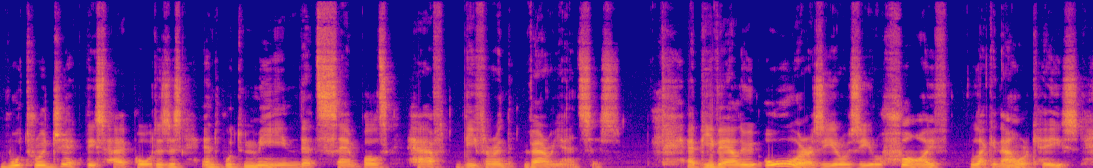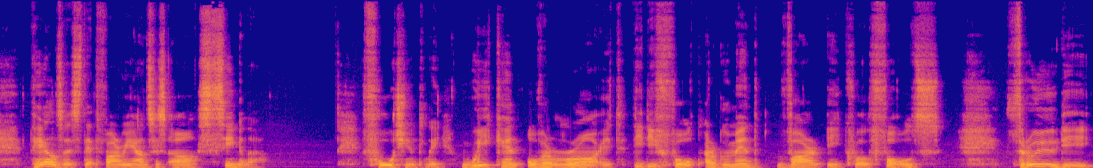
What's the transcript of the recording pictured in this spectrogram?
would reject this hypothesis and would mean that samples have different variances. A p-value over 0.05 like in our case, tells us that variances are similar. Fortunately, we can override the default argument var equal false through the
